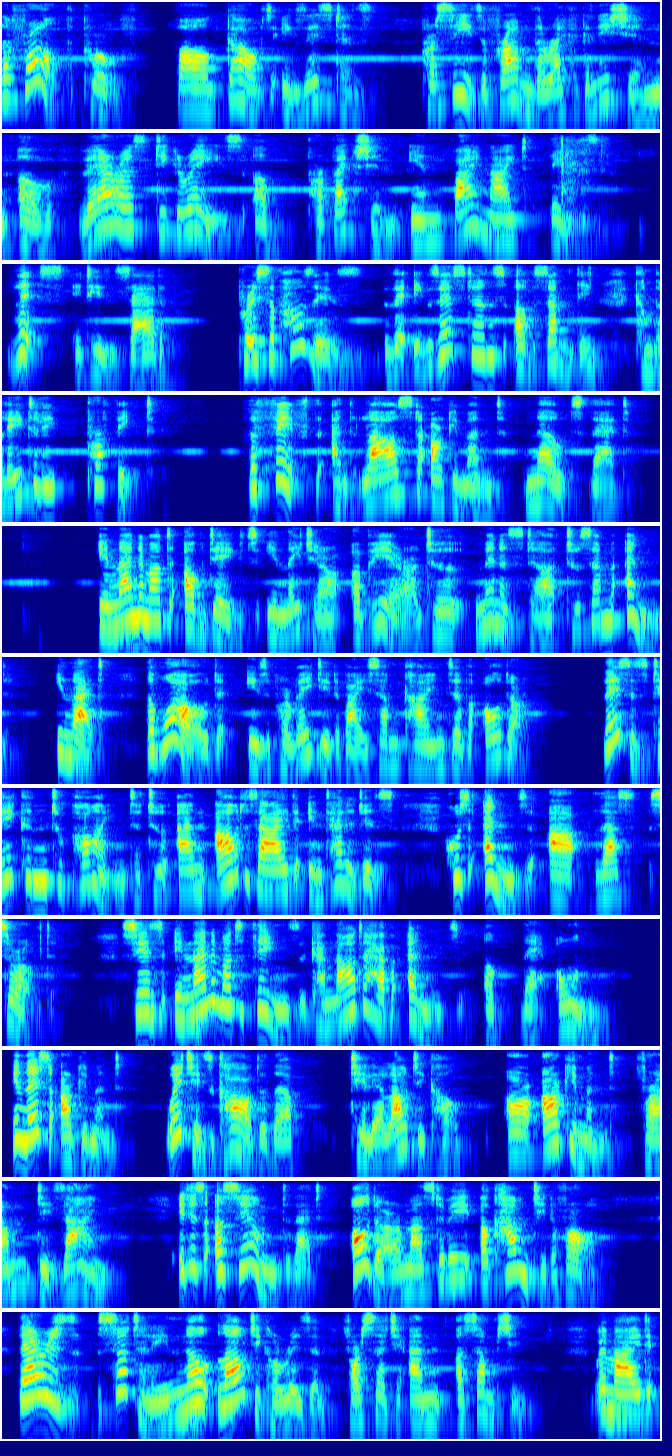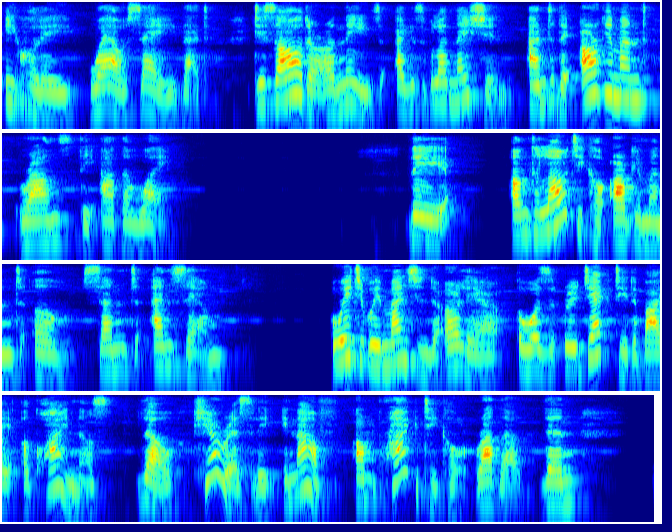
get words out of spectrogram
The fourth proof for God's existence proceeds from the recognition of various degrees of perfection in finite things. This, it is said, presupposes the existence of something completely perfect. The fifth and last argument notes that inanimate objects in nature appear to minister to some end, in that the world is pervaded by some kind of order. This is taken to point to an outside intelligence whose ends are thus served, since inanimate things cannot have ends of their own. In this argument, which is called the teleological, or argument from design, it is assumed that order must be accounted for. There is certainly no logical reason for such an assumption. We might equally well say that Disorder needs explanation, and the argument runs the other way. The ontological argument of St. Anselm, which we mentioned earlier, was rejected by Aquinas, though, curiously enough, on practical rather than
